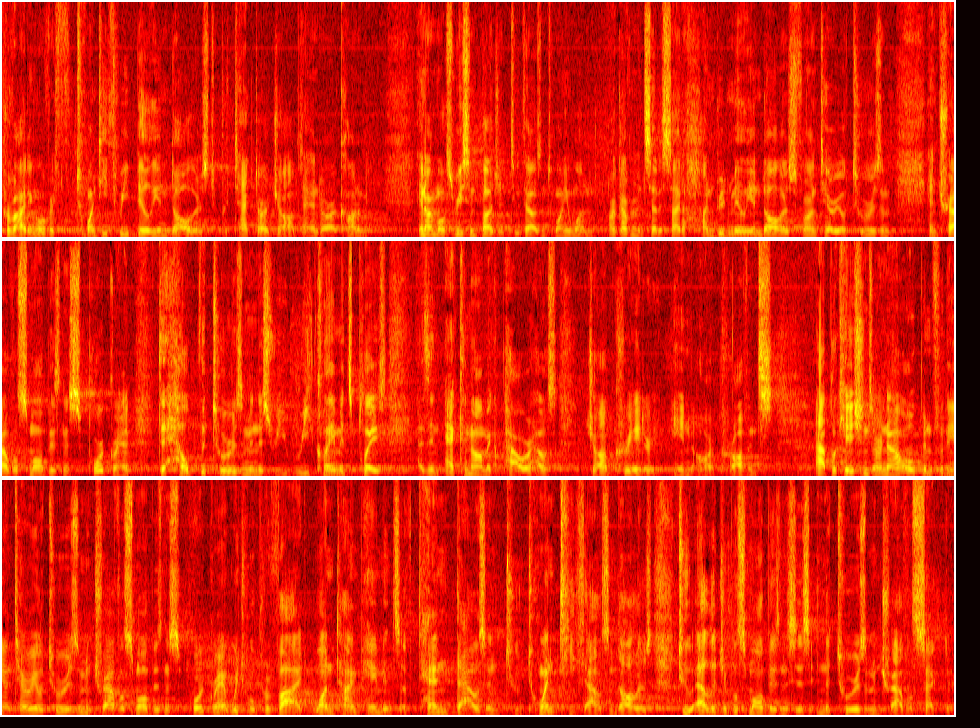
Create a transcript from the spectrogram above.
providing over $23 billion to protect our jobs and our economy. In our most recent budget, 2021, our government set aside $100 million for Ontario Tourism and Travel Small Business Support Grant to help the tourism industry reclaim its place as an economic powerhouse job creator in our province. Applications are now open for the Ontario Tourism and Travel Small Business Support Grant, which will provide one-time payments of 10,000 to $20,000 to eligible small businesses in the tourism and travel sector.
